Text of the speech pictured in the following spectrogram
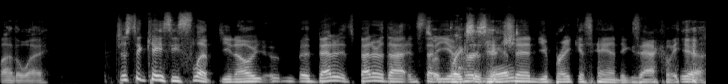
by the way just in case he slipped, you know, better it's better that instead So of you breaks hurt his hand? chin, you break his hand. Exactly. yeah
